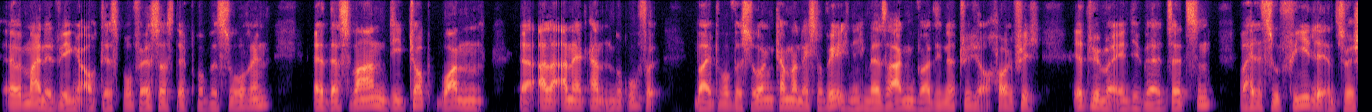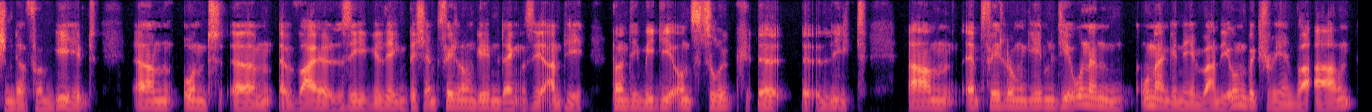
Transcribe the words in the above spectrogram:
äh, meinetwegen auch des Professors, der Professorin. Äh, das waren die Top One äh, aller anerkannten Berufe. Bei Professoren kann man das wirklich nicht mehr sagen, weil sie natürlich auch häufig Irrtümer in die Welt setzen, weil es so viele inzwischen davon gibt. Ähm, und ähm, weil sie gelegentlich Empfehlungen geben, denken Sie an die Pandemie, die uns zurückliegt, äh, liegt, ähm, Empfehlungen geben, die unan unangenehm waren, die unbequem waren.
